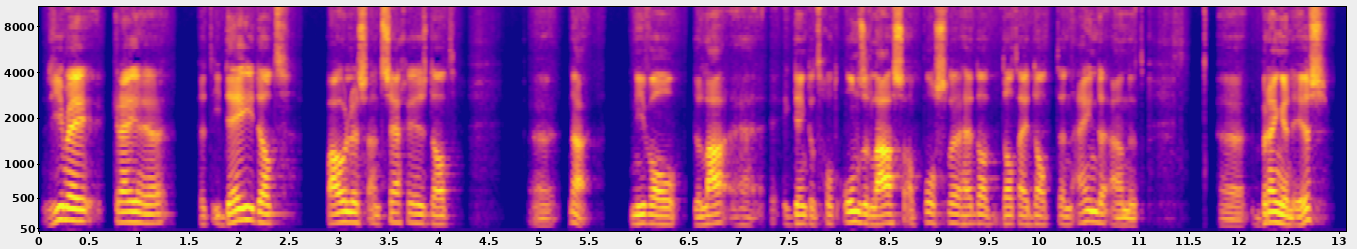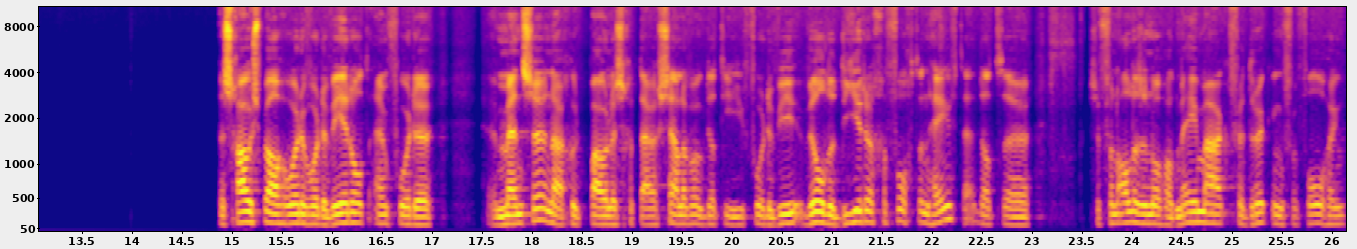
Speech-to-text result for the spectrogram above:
Dus hiermee krijg je het idee dat Paulus aan het zeggen is dat, uh, nou, in ieder geval, de uh, ik denk dat God onze laatste apostelen, dat, dat hij dat ten einde aan het uh, brengen is. Een schouwspel geworden voor de wereld en voor de mensen. Nou goed, Paulus getuigt zelf ook dat hij voor de wilde dieren gevochten heeft. Dat ze van alles en nog wat meemaken, verdrukking, vervolging.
